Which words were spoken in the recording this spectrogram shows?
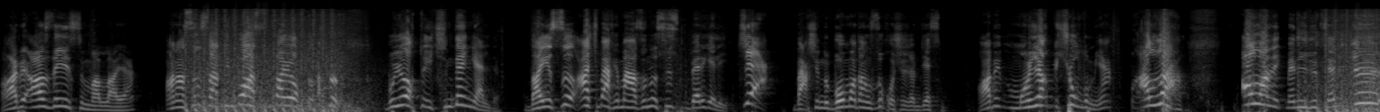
Abi az değilsin vallahi ya. Anasını satayım bu aslında yoktu. bu yoktu içinden geldi. Dayısı aç bakayım ağzını süs biberi geliyor. Çek. Bak şimdi bombadan hızlı koşacağım Cesim. Abi manyak bir şey oldum ya. Allah. Allah'ın ekmeğini yedim seni.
